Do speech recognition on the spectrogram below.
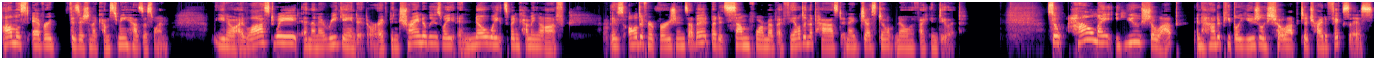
Almost every physician that comes to me has this one. You know, I lost weight and then I regained it, or I've been trying to lose weight and no weight's been coming off. There's all different versions of it, but it's some form of I failed in the past and I just don't know if I can do it. So, how might you show up and how do people usually show up to try to fix this?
